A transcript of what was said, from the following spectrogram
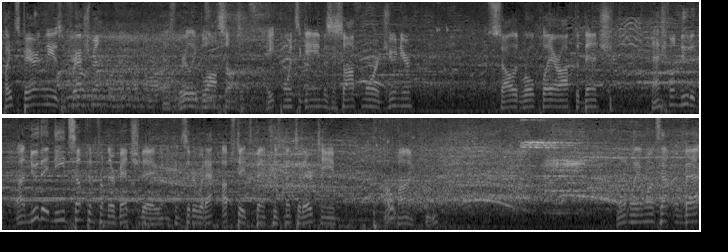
played sparingly as a freshman, has really blossomed. Eight points a game as a sophomore and junior. Solid role player off the bench. Nashville knew, to, uh, knew they'd need something from their bench today when you consider what Upstate's bench has meant to their team. Oh, my. Langley wants that one back.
